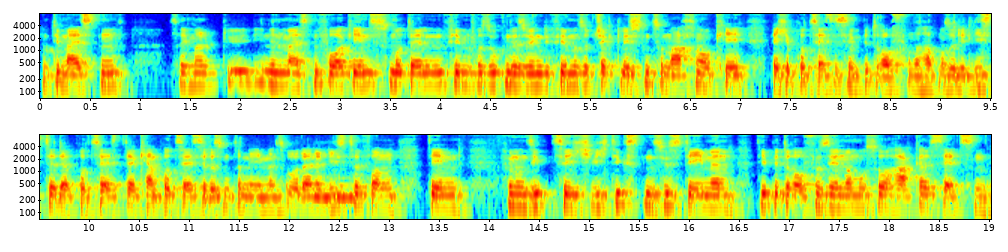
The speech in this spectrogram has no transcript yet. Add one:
Und die meisten sag ich mal, in den meisten Vorgehensmodellen Firmen versuchen deswegen die Firmen so Checklisten zu machen, okay, welche Prozesse sind betroffen. Da hat man so die Liste der Prozess, der Kernprozesse des Unternehmens oder eine mhm. Liste von den 75 wichtigsten Systemen, die betroffen sind. Man muss so Hakel setzen. Mhm.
